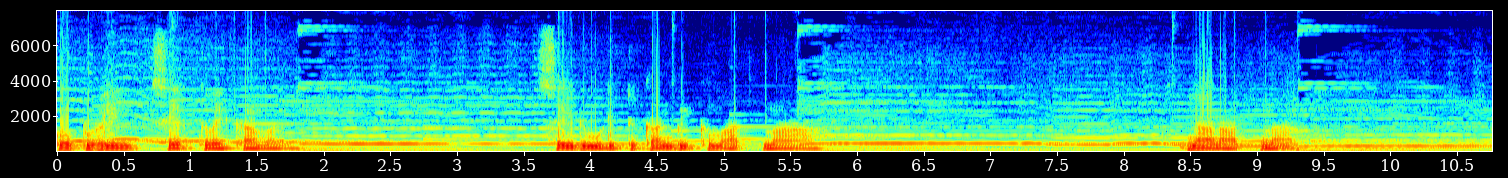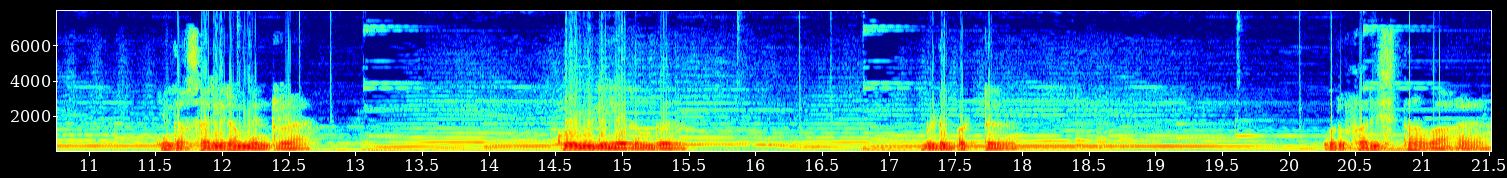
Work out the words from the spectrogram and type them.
கோப்புகளில் சேர்த்து வைக்காமல் செய்து முடித்து காண்பிக்கும் ஆத்மா. நான் ஆத்மா. இந்த சரீரம் என்ற கோவிலிலிருந்து விடுபட்டு ஒரு ஃபரிஸ்தாவாக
